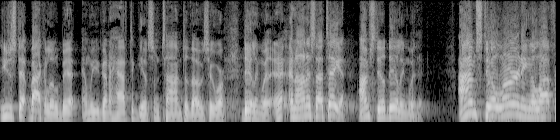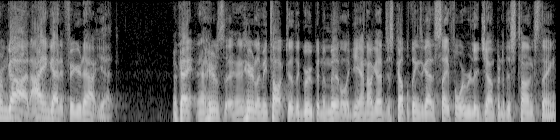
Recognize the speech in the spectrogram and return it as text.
you just step back a little bit, and we're going to have to give some time to those who are dealing with it. And, and honestly, I tell you, I'm still dealing with it. I'm still learning a lot from God. I ain't got it figured out yet. Okay, now here's uh, here. Let me talk to the group in the middle again. I've got just a couple things I got to say before we really jump into this tongues thing.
